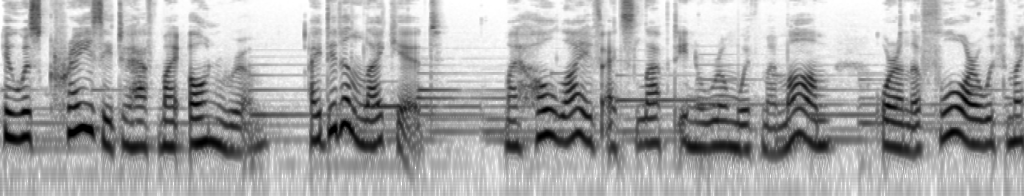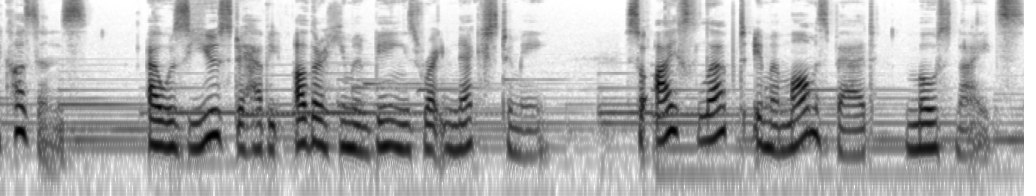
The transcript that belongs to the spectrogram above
It was crazy to have my own room. I didn't like it. My whole life I'd slept in a room with my mom or on the floor with my cousins. I was used to having other human beings right next to me, so I slept in my mom's bed most nights.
